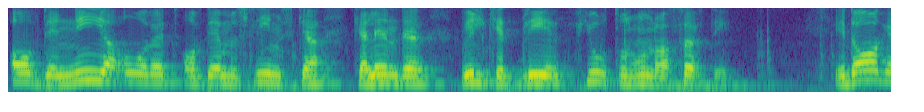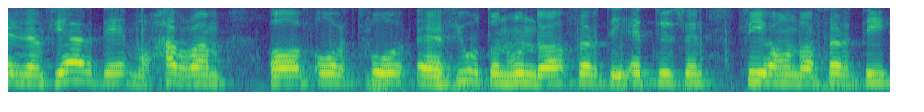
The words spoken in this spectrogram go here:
av det nya året av den muslimska kalender, vilket blir 1440. Idag är det den fjärde Muharram av år 1440, 1440 eh,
